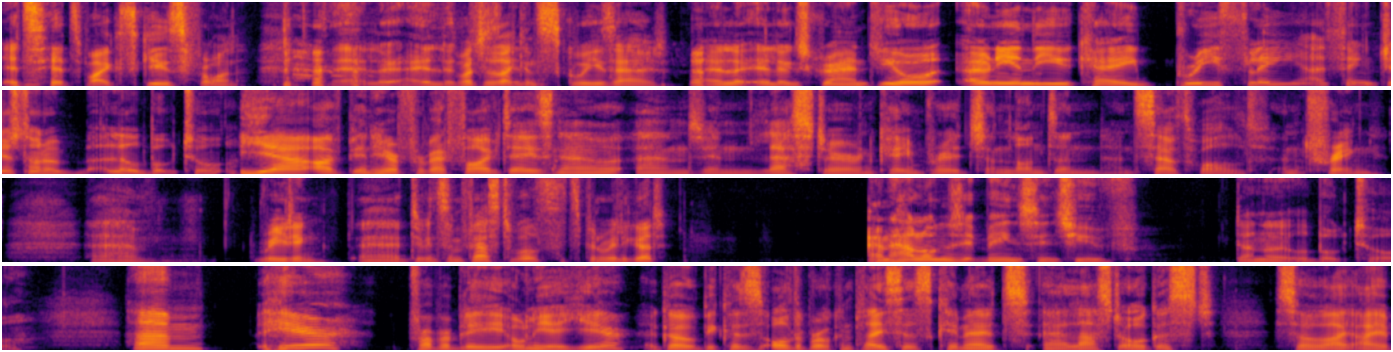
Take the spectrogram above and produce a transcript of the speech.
it's it's my excuse for one, Yeah, it loo- it as much as I can squeeze out. It, loo- it looks grand. You're only in the UK briefly, I think, just on a, a little book tour. Yeah, I've been here for about five days now, and in Leicester and Cambridge and London and Southwold and Tring, um, reading, uh, doing some festivals. It's been really good. And how long has it been since you've done a little book tour? Um, here, probably only a year ago, because All the Broken Places came out uh, last August. So I, I,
